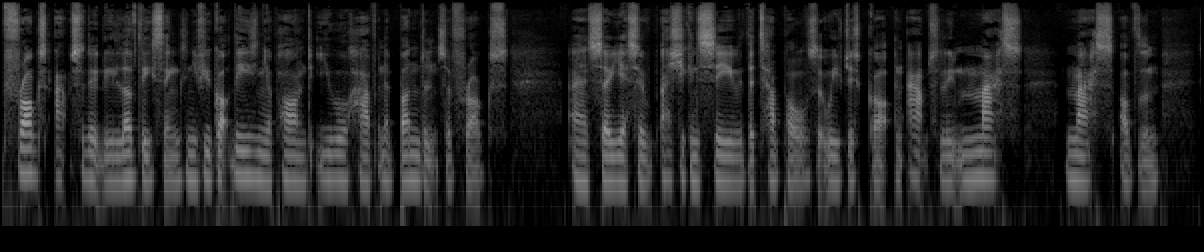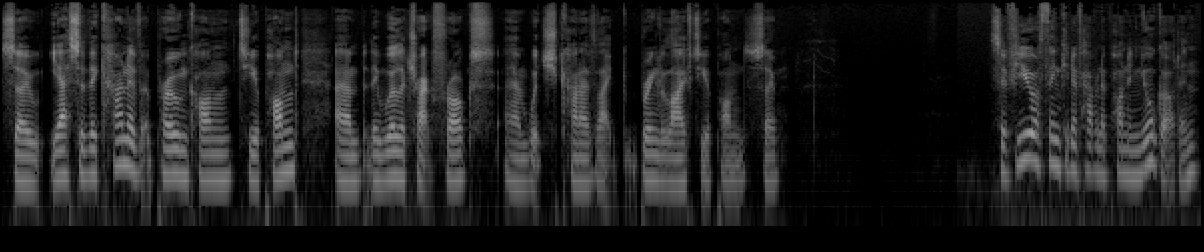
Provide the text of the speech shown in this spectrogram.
frogs absolutely love these things, and if you've got these in your pond, you will have an abundance of frogs. And uh, so yeah, so as you can see with the tadpoles that we've just got an absolute mass, mass of them. So yeah, so they're kind of a pro and con to your pond, um, but they will attract frogs, um, which kind of like bring life to your pond. So so if you are thinking of having a pond in your garden,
